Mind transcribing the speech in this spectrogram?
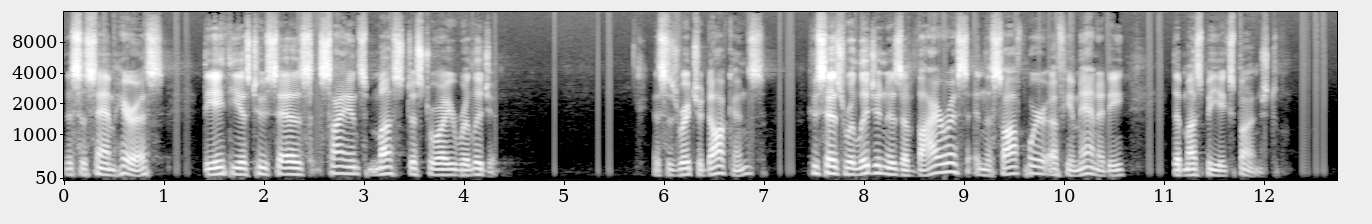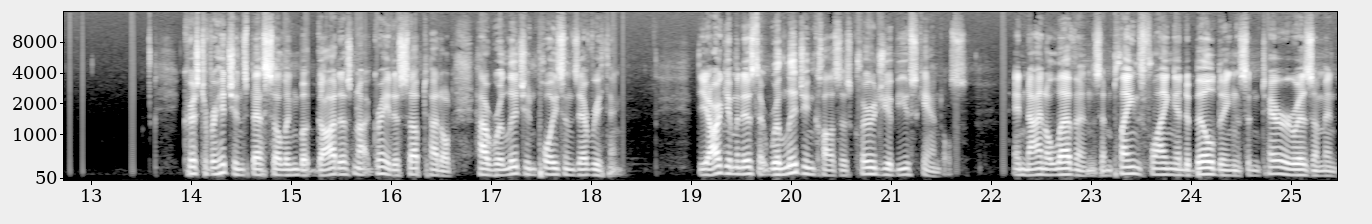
This is Sam Harris the atheist who says science must destroy religion. This is Richard Dawkins, who says religion is a virus in the software of humanity that must be expunged. Christopher Hitchens' best selling book, God is Not Great, is subtitled How Religion Poisons Everything. The argument is that religion causes clergy abuse scandals and 9 11s and planes flying into buildings and terrorism, and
